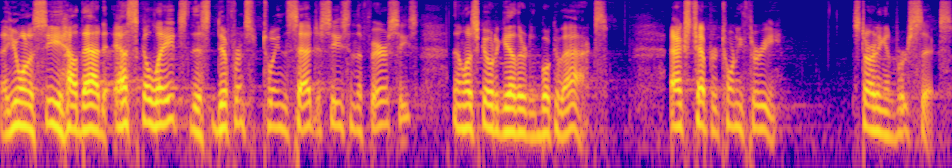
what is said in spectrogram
Now, you want to see how that escalates this difference between the Sadducees and the Pharisees? Then let's go together to the book of Acts. Acts chapter 23, starting in verse 6.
